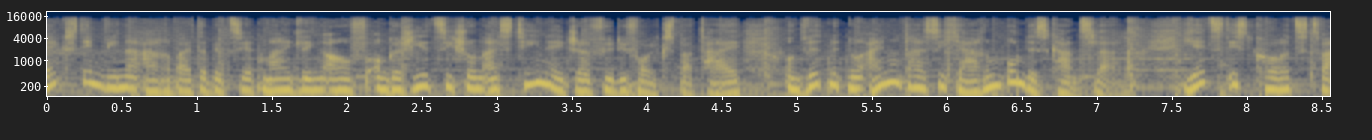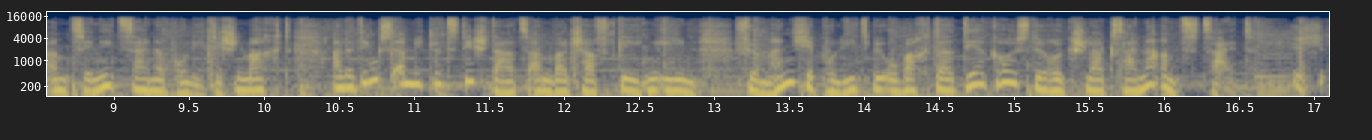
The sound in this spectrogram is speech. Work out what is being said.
Wächst im Wiener Arbeiterbezirk Meidling auf, engagiert sich schon als Teenager für die Volkspartei und wird mit nur 31 Jahren Bundeskanzler. Jetzt ist Kurz zwar am Zenit seiner politischen Macht, allerdings ermittelt die Staatsanwaltschaft gegen ihn. Für manche Politbeobachter der größte Rückschlag seiner Amtszeit. Ich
